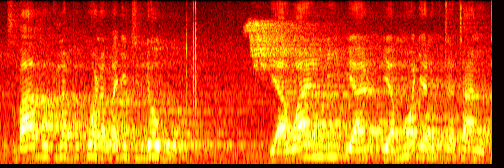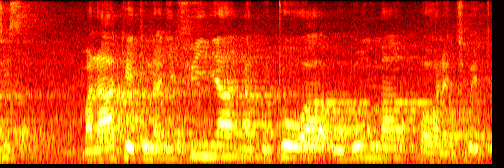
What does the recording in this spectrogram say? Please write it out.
kwa sababu tunapokuwa na bajeti ndogo ya, wani, ya, ya moja nukta tano tisa maana yake tunajifinya na kutoa huduma kwa wananchi wetu.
